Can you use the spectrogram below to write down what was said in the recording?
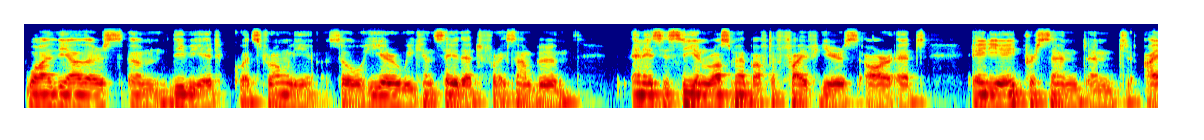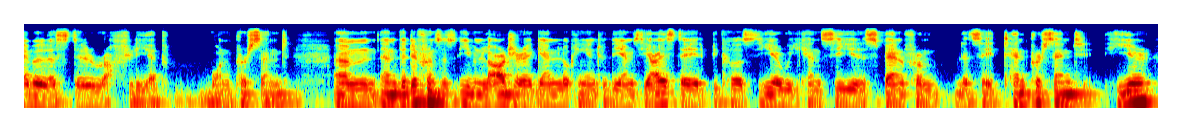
while the others um, deviate quite strongly. So here we can say that, for example, NACC and ROSMAP after five years are at 88% and AIBL is still roughly at 1%. Um, and the difference is even larger again looking into the MCI state because here we can see a span from let's say 10% here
